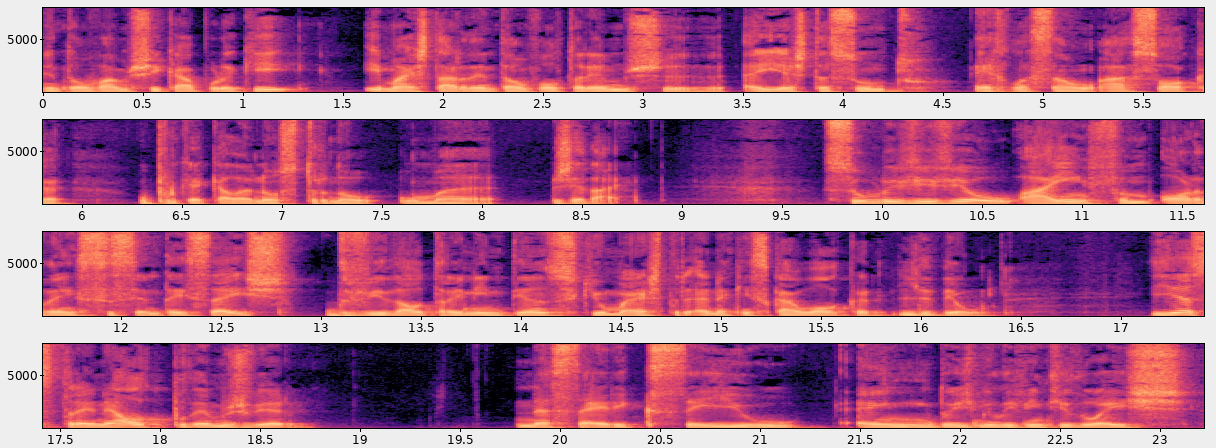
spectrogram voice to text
Então vamos ficar por aqui e mais tarde então voltaremos uh, a este assunto em relação à Ahsoka, o porquê que ela não se tornou uma Jedi. Sobreviveu à infame Ordem 66 devido ao treino intenso que o mestre Anakin Skywalker lhe deu. E esse treino é algo que podemos ver na série que saiu em 2022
